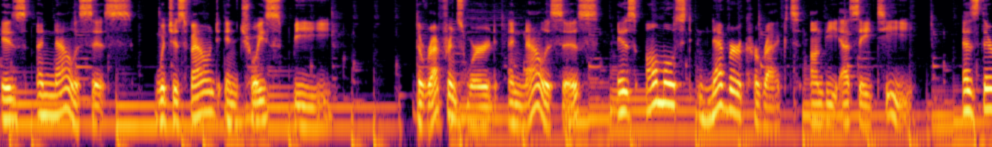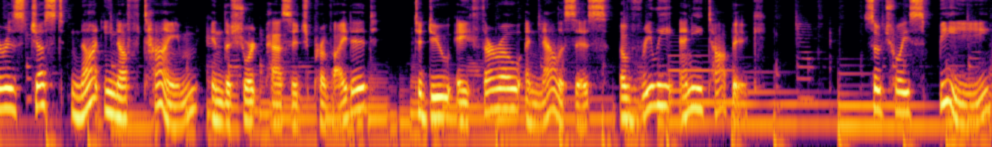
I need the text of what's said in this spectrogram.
is analysis, which is found in choice B. The reference word analysis is almost never correct on the SAT, as there is just not enough time in the short passage provided to do a thorough analysis of really any topic. So, choice B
